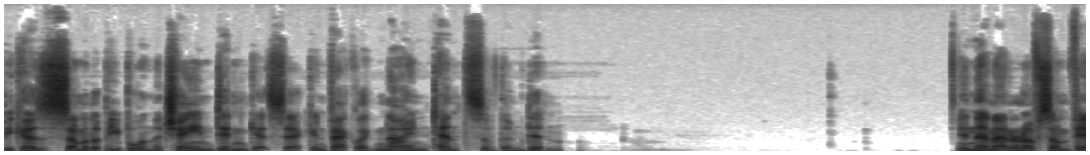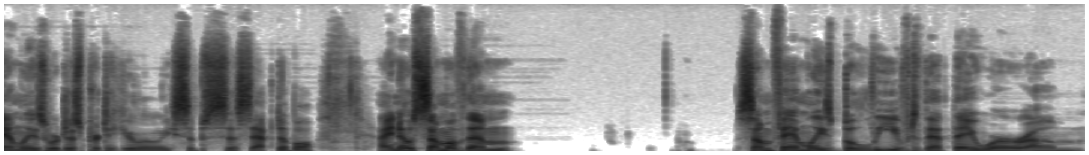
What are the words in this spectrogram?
because some of the people in the chain didn't get sick. In fact, like nine tenths of them didn't. And then I don't know if some families were just particularly susceptible. I know some of them, some families believed that they were um,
